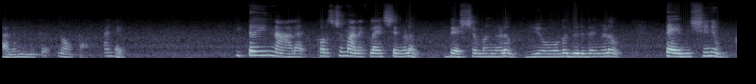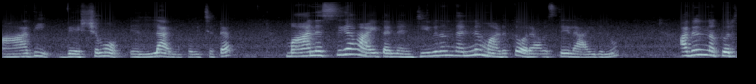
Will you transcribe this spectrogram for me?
ഫലം നമുക്ക് നോക്കാം അല്ലേ? ഇത്രയും നാൾ കുറച്ച് മനക്ലേശങ്ങളും വിഷമങ്ങളും രോഗദുരിതങ്ങളും ടെൻഷനും ആദി വിഷമവും എല്ലാം അനുഭവിച്ചിട്ട് മാനസികമായി തന്നെ ജീവിതം തന്നെ മടുത്ത ഒരവസ്ഥയിലായിരുന്നു. അതിൽ നിന്നൊക്കെ ഒരു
